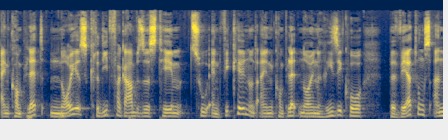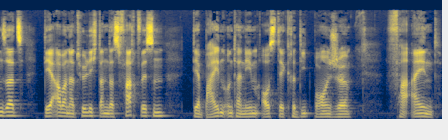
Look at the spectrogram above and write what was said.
ein komplett neues Kreditvergabesystem zu entwickeln und einen komplett neuen Risikobewertungsansatz, der aber natürlich dann das Fachwissen der beiden Unternehmen aus der Kreditbranche vereint.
